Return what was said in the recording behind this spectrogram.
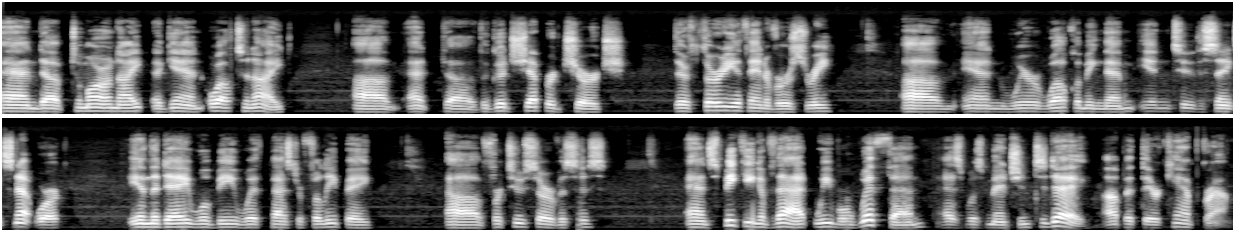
And uh, tomorrow night, again, well, tonight, uh, at uh, the Good Shepherd Church, their 30th anniversary, um, and we're welcoming them into the Saints Network. In the day, we'll be with Pastor Felipe uh, for two services. And speaking of that, we were with them, as was mentioned today, up at their campground.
